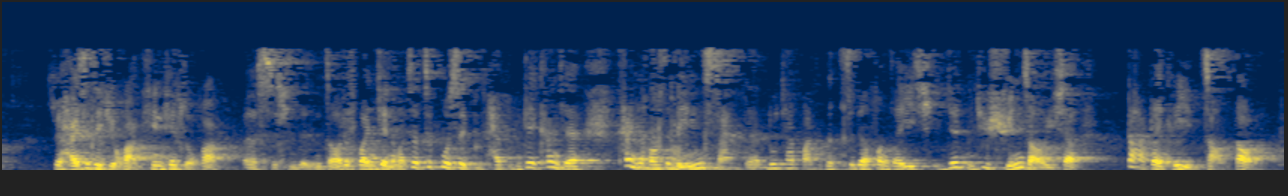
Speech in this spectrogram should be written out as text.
所以还是这句话，天天主话而实行的人，找到关键的话，这这故事还你可以看起来看起来好像是零散的。陆家把这个资料放在一起，你就你去寻找一下，大概可以找到了。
